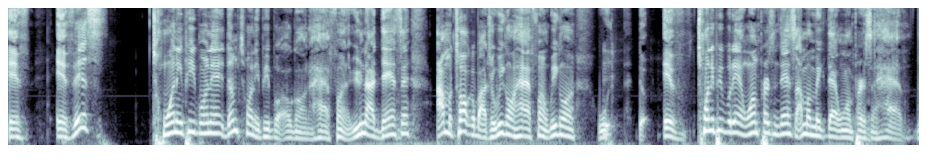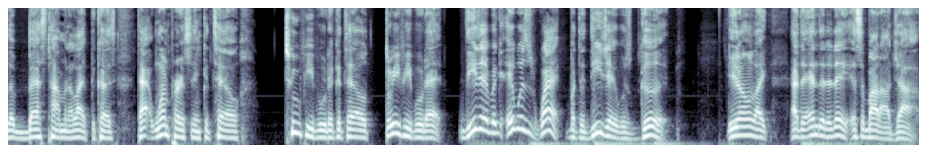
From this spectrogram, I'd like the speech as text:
If if it's twenty people in there, them twenty people are going to have fun. If you're not dancing, I'm gonna talk about you. We're gonna have fun. We gonna. If twenty people there and one person dancing, I'm gonna make that one person have the best time in their life because that one person could tell two people that could tell three people that DJ it was whack, but the DJ was good. You know, like at the end of the day, it's about our job.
